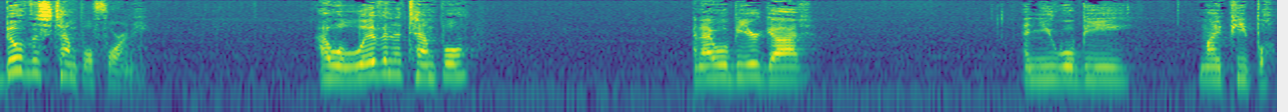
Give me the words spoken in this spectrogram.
Build this temple for me. I will live in a temple, and I will be your God, and you will be my people.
